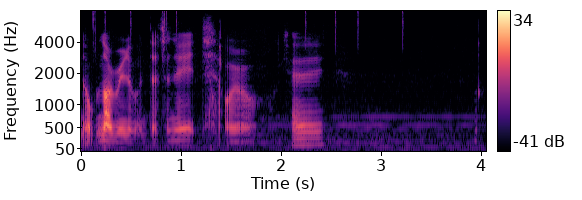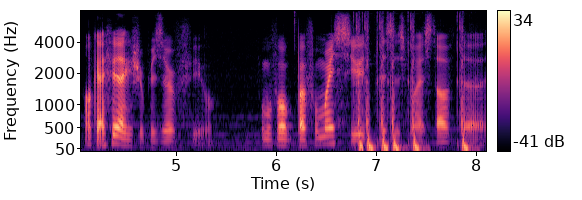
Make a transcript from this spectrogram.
Nope, not really. Detonate. Or okay. Okay, I feel like I should preserve a few. But for my suit, this is my stuff. The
